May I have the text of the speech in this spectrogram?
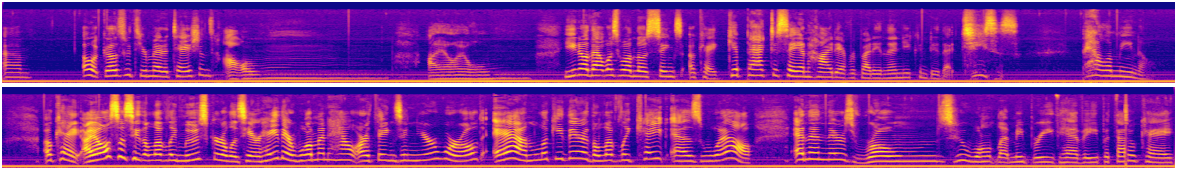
Um, oh, it goes with your meditations. Hum. I um. You know that was one of those things. Okay, get back to saying hi to everybody, and then you can do that. Jesus, Palomino. Okay, I also see the lovely Moose Girl is here. Hey there, woman, how are things in your world? And looky there, the lovely Kate as well. And then there's Rome's, who won't let me breathe heavy, but that's okay.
